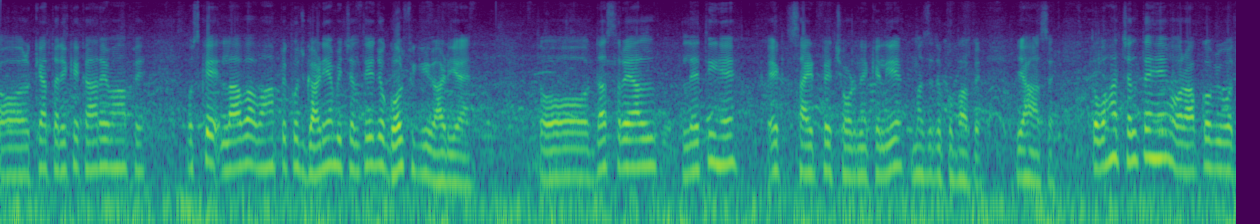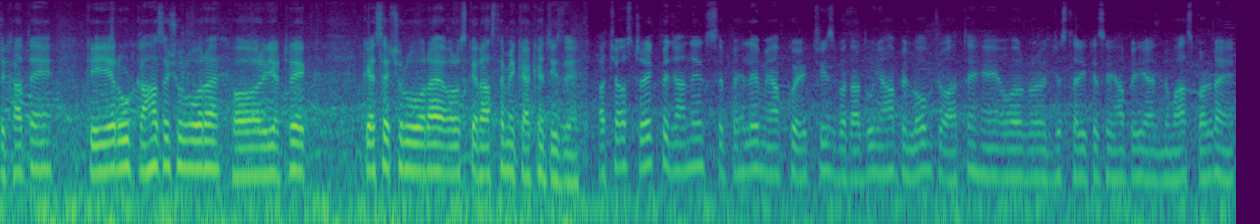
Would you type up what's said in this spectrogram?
और क्या तरीक़ेकार है वहाँ पे। उसके अलावा वहाँ पे कुछ गाड़ियाँ भी चलती हैं जो गोल्फ की गाड़ियाँ हैं। तो 10 रियाल लेती हैं एक साइड पे छोड़ने के लिए मस्जिद कुबा पे, यहाँ से। तो वहाँ चलते हैं और आपको भी वो दिखाते हैं कि ये रूट कहाँ से शुरू हो रहा है और ये ट्रैक कैसे शुरू हो रहा है और उसके रास्ते में क्या क्या चीज़ें हैं? अच्छा उस ट्रैक पे जाने से पहले मैं आपको एक चीज़ बता दूँ। यहाँ पे लोग जो आते हैं और जिस तरीके से यहाँ पे नमाज़ पढ़ रहे हैं,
